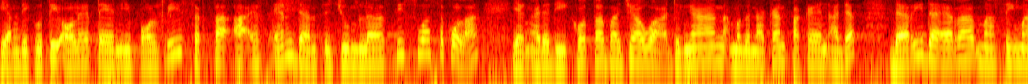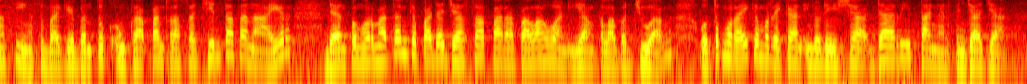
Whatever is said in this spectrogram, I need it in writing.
yang diikuti oleh TNI Polri serta ASN dan sejumlah siswa sekolah yang ada di Kota Bajawa dengan mengenakan pakaian adat dari daerah masing-masing sebagai bentuk ungkapan rasa cinta tanah air dan penghormatan kepada jasa para pahlawan yang telah berjuang untuk meraih kemerdekaan Indonesia dari tangan penjajah.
